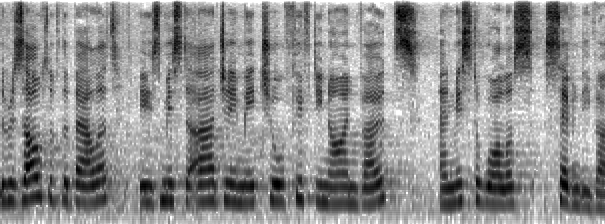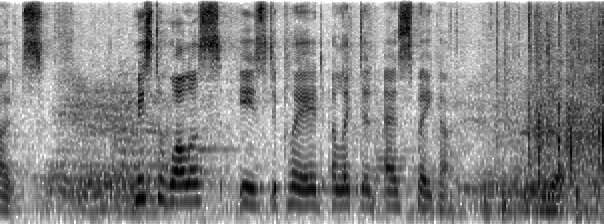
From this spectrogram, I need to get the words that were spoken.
The result of the ballot is Mr R.G. Mitchell 59 votes and Mr Wallace 70 votes. Mr Wallace is declared elected as Speaker. I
